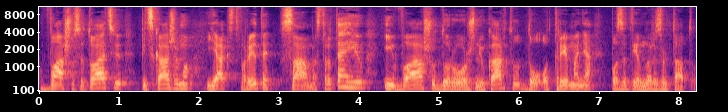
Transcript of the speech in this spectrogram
вашу ситуацію, підскажемо, як створити саме стратегію і вашу дорожню карту до отримання позитивного результату.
